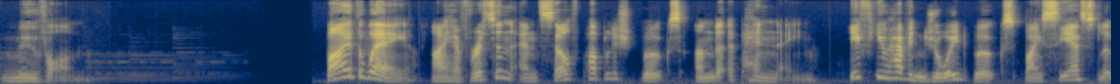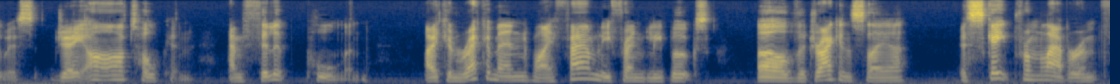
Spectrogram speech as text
move on. By the way, I have written and self published books under a pen name. If you have enjoyed books by C.S. Lewis, J.R.R. Tolkien, and Philip Pullman, I can recommend my family friendly books Earl the Dragon Slayer, Escape from Labyrinth,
